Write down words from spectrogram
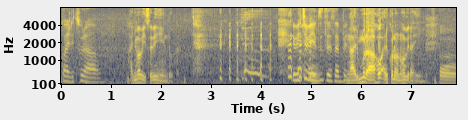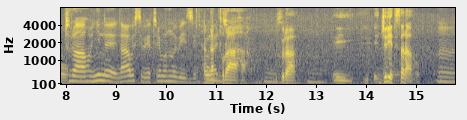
twari turi aho. Hanyuma bihise bihinduka. ibiti bihindutse sabe mwari muri aho ariko noneho birahinduka Mm, turi aho nyine nawe si ibihe turimo ntubizi. Cyangwa turaha turi aho. Juliet se ari aho? Mm,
